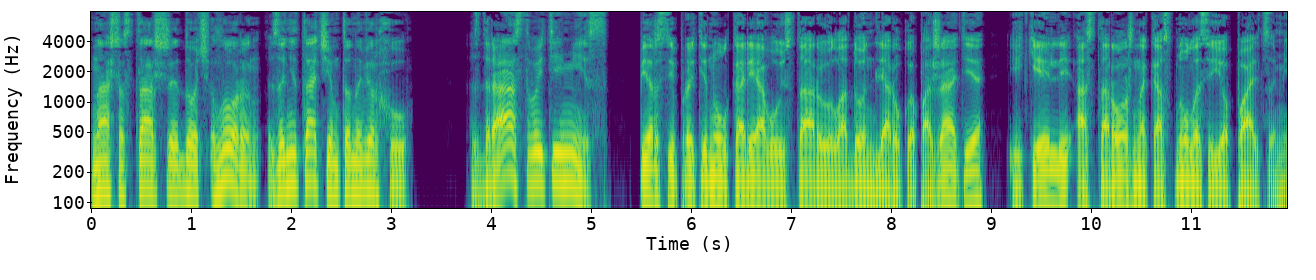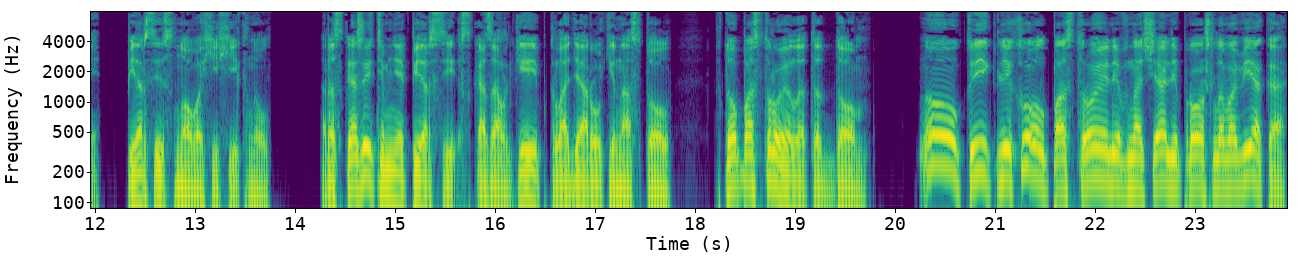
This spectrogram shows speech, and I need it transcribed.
Наша старшая дочь Лорен занята чем-то наверху». «Здравствуйте, мисс!» Перси протянул корявую старую ладонь для рукопожатия, и Келли осторожно коснулась ее пальцами. Перси снова хихикнул. «Расскажите мне, Перси», — сказал Гейб, кладя руки на стол, — «кто построил этот дом?» «Ну, Крикли Холл построили в начале прошлого века.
